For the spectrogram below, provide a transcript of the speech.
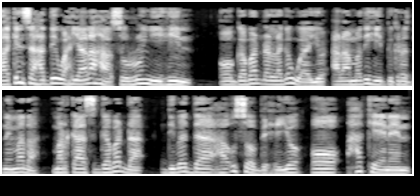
Laakiinse haddii waxyaalahaasu run yihiin oo gabadha laga waayo calaamadihii bikradnimada markaas gabadha dibadda ha u soo bixiyo oo ha keeneen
